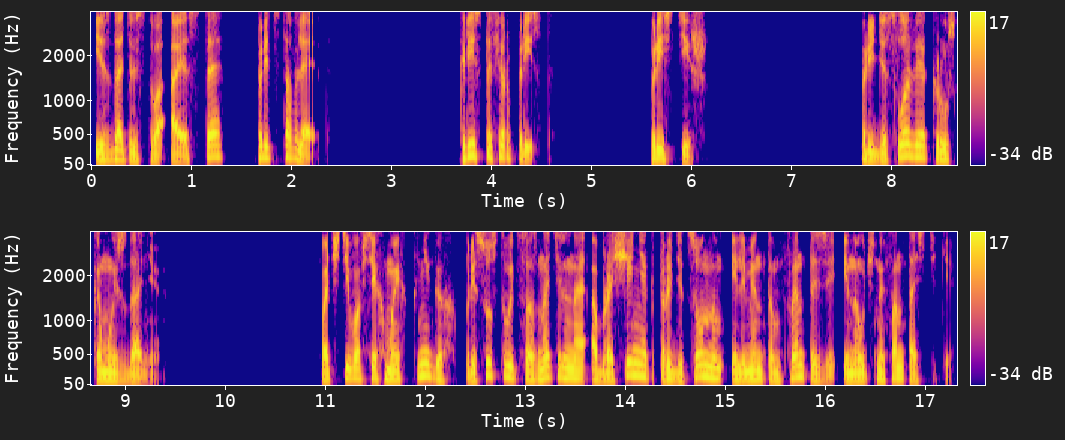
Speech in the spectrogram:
Издательство АСТ представляет. Кристофер Прист. Престиж. Предисловие к русскому изданию. Почти во всех моих книгах присутствует сознательное обращение к традиционным элементам фэнтези и научной фантастики,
